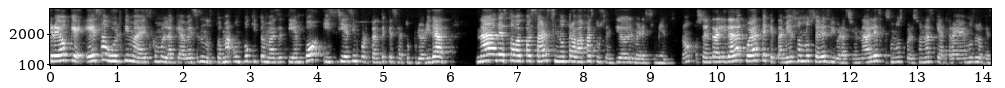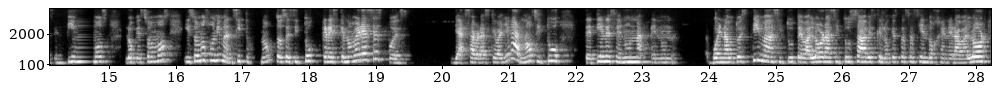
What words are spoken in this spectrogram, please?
Creo que esa última es como la que a veces nos toma un poquito más de tiempo y sí es importante que sea tu prioridad Nada de esto va a pasar si no trabajas tu sentido del merecimiento, ¿no? O sea, en realidad acuérdate que también somos seres vibracionales, que somos personas que atraemos lo que sentimos, lo que somos, y somos un imancito, ¿no? Entonces, si tú crees que no mereces, pues ya sabrás que va a llegar, ¿no? Si tú te tienes en una, en un buena autoestima, si tú te valoras, si tú sabes que lo que estás haciendo genera valor,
